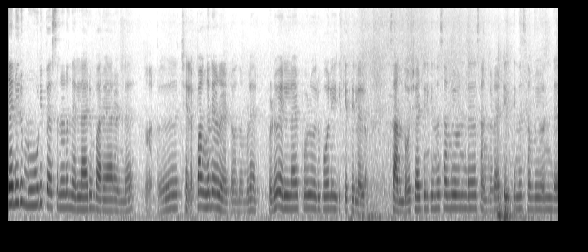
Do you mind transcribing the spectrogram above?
ഞാനൊരു മൂടി പേഴ്സണാണെന്ന് എല്ലാവരും പറയാറുണ്ട്. അത് ചിലപ്പോൾ അങ്ങനെയാണ് കേട്ടോ. നമ്മൾ എപ്പോഴും എല്ലായ്പ്പോഴും ഒരുപോലെ ഇരിക്കത്തില്ലല്ലോ. സന്തോഷമായിട്ടിരിക്കുന്ന സമയമുണ്ട് സങ്കടമായിട്ടിരിക്കുന്ന സമയമുണ്ട്.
